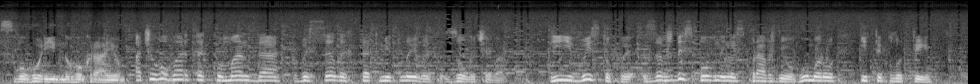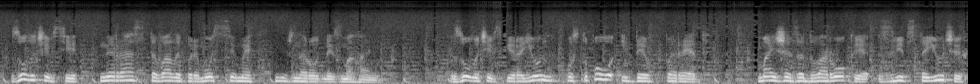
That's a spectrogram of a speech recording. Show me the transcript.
свого рідного краю. А чого варта команда веселих та кмітливих Золочева? Її виступи завжди сповнені справжнього гумору і теплоти. Золочівці не раз ставали переможцями міжнародних змагань. Золочівський район поступово іде вперед. Майже за два роки з відстаючих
